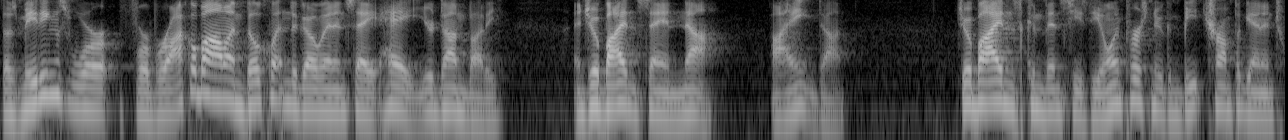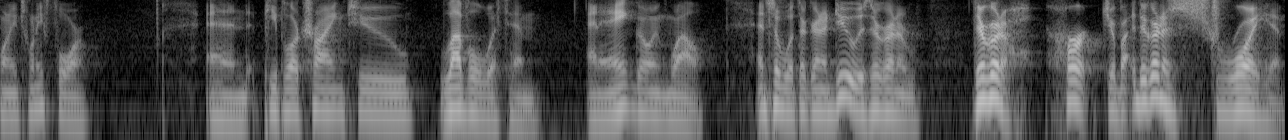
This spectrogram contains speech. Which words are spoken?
Those meetings were for Barack Obama and Bill Clinton to go in and say, hey, you're done, buddy. And Joe Biden saying, nah, I ain't done. Joe Biden's convinced he's the only person who can beat Trump again in 2024. And people are trying to level with him, and it ain't going well. And so what they're going to do is they're going to they're going to hurt Joe Biden. They're going to destroy him.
